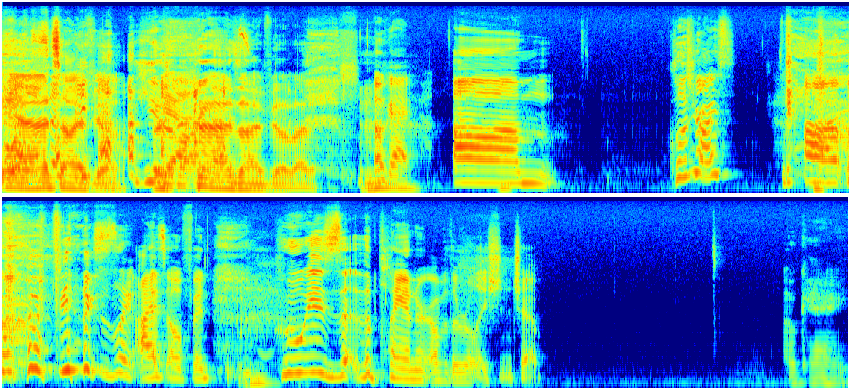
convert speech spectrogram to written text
yeah, that's how I feel. Yeah. that's how I feel about it. Okay. Um, close your eyes. Uh, Felix is like eyes open. Who is the planner of the relationship? Okay.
